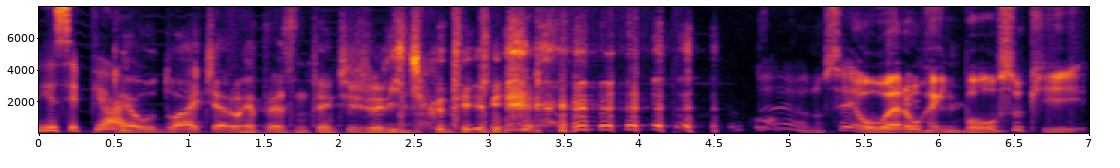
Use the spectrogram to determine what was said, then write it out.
ia ser pior. É, o Dwight era o representante jurídico dele. É, eu não sei. Ou era o reembolso que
